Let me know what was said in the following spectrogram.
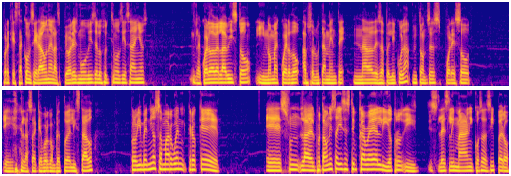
porque está considerada una de las peores movies de los últimos 10 años. Recuerdo haberla visto y no me acuerdo absolutamente nada de esa película, entonces por eso eh, la saqué por completo del listado. Pero bienvenidos a Marwen. Creo que es un, la, el protagonista es Steve Carell y otros, y Leslie Mann y cosas así, pero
